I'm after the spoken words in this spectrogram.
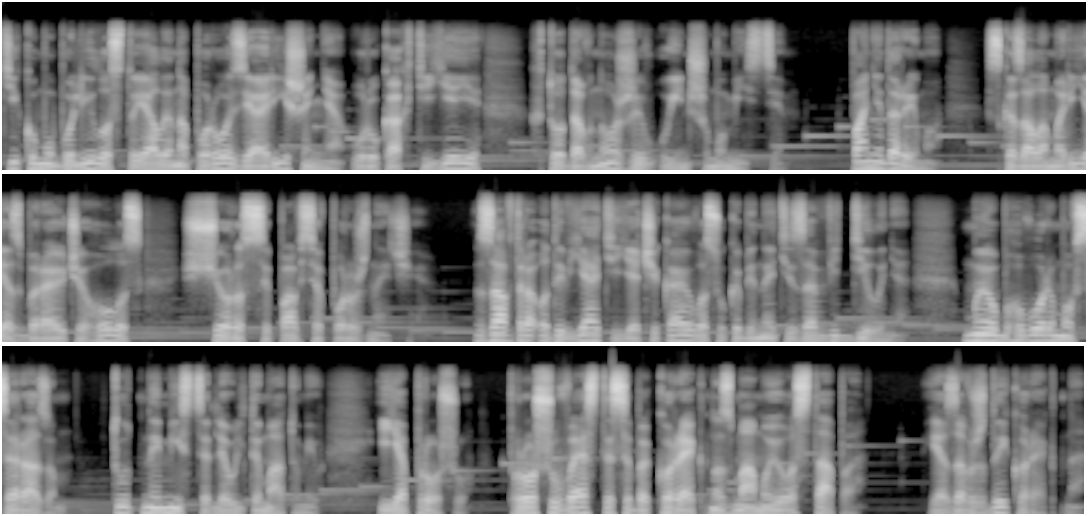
Ті, кому боліло, стояли на порозі, а рішення у руках тієї, хто давно жив у іншому місці. Пані Даримо, сказала Марія, збираючи голос, що розсипався в порожнечі. Завтра о дев'ятій я чекаю вас у кабінеті заввідділення. Ми обговоримо все разом. Тут не місце для ультиматумів. І я прошу, Прошу вести себе коректно з мамою Остапа. Я завжди коректна.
